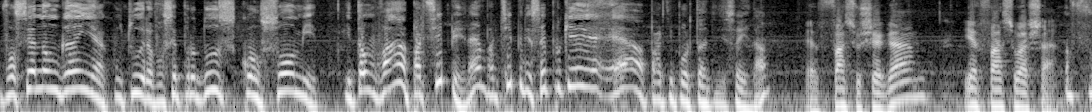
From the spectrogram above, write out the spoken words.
você não ganha cultura, você produz, consome. Então vá, participe, né? Participe disso aí, porque é a parte importante disso aí, tá? É fácil chegar e é fácil achar. F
